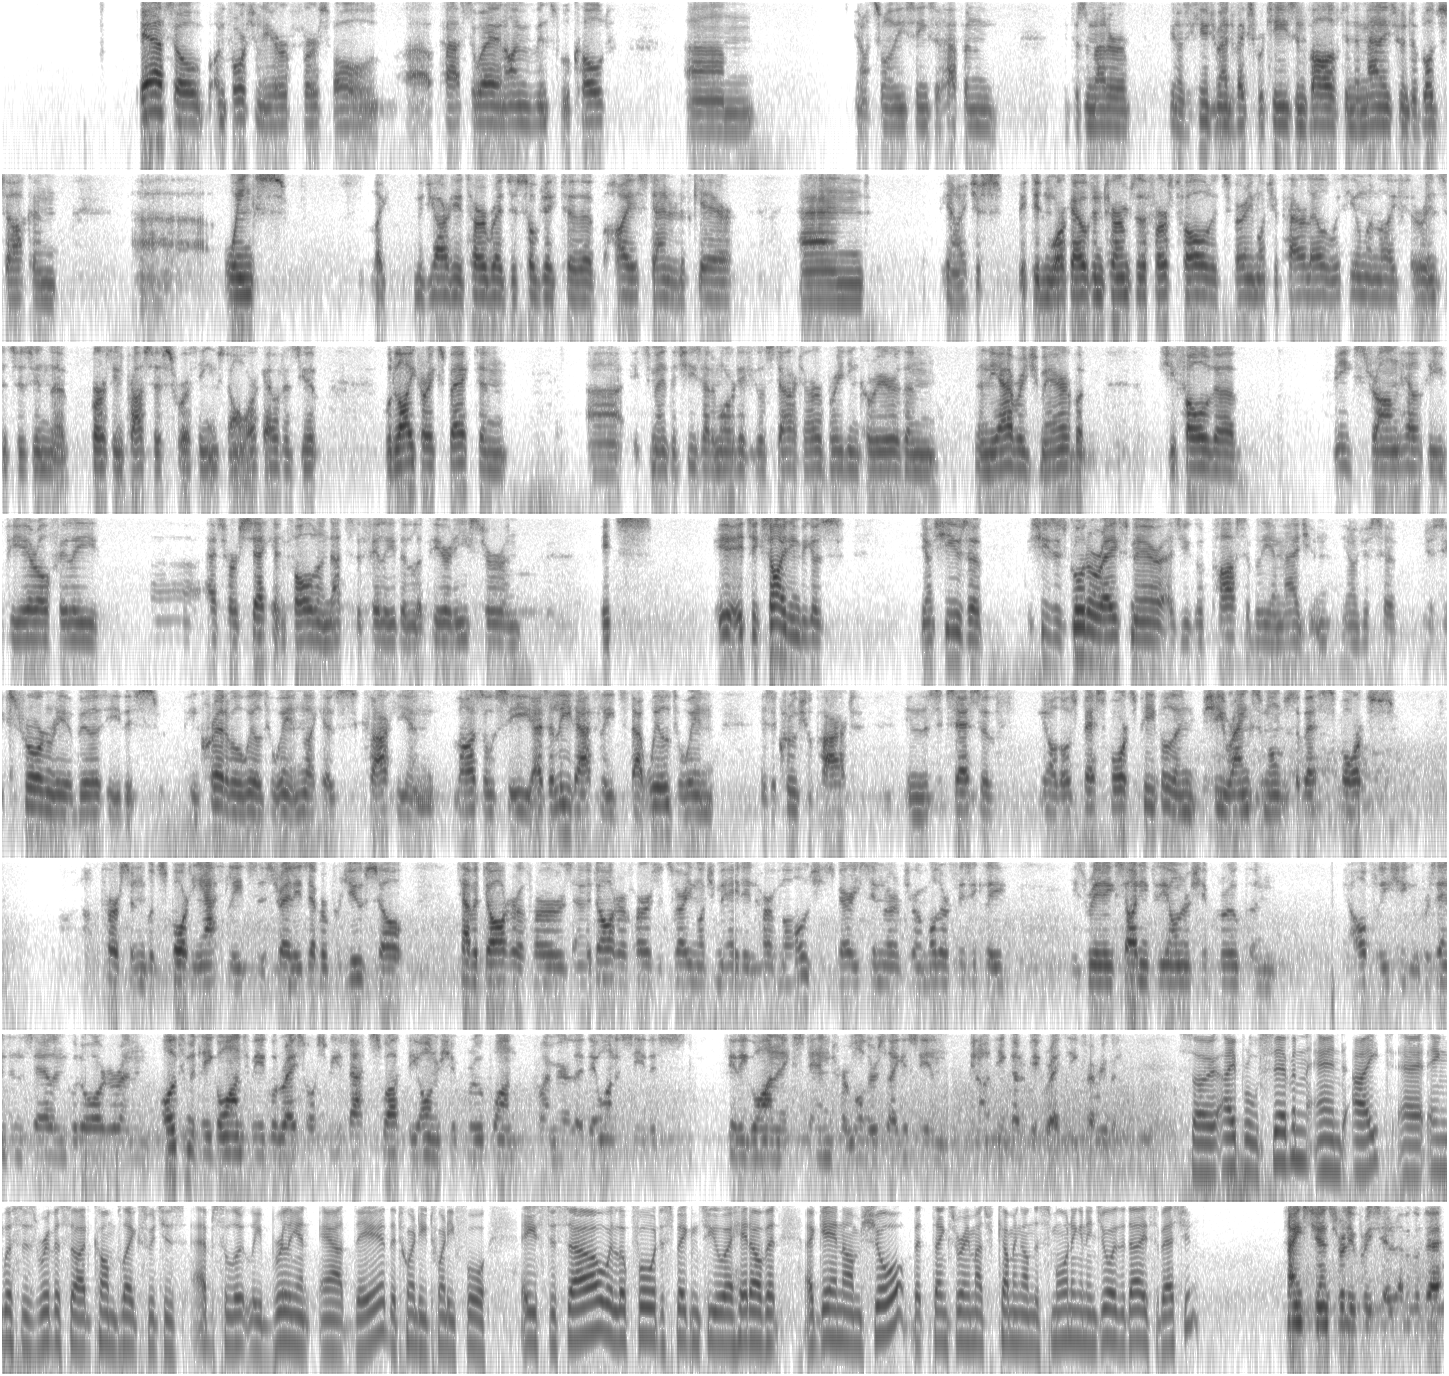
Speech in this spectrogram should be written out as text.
Yeah, so unfortunately her first foal uh, passed away and I'm invincible cold. Um, you know, it's one of these things that happen. It doesn't matter you know, there's a huge amount of expertise involved in the management of bloodstock and uh, Winx. Like majority of thoroughbreds is subject to the highest standard of care, and you know, it just it didn't work out in terms of the first fall. It's very much a parallel with human life. There are instances in the birthing process where things don't work out as you would like or expect, and uh, it's meant that she's had a more difficult start to her breeding career than than the average mare. But she foaled a big, strong, healthy Pierro filly uh, as her second foal, and that's the filly that'll appear at Easter. And it's it's exciting because you know she was a she's as good a race mare as you could possibly imagine. You know, just a just extraordinary ability, this incredible will to win. Like as Clarkey and Lazo see, as elite athletes, that will to win is a crucial part in the success of you know those best sports people, and she ranks amongst the best sports person but sporting athletes Australia's ever produced. So to have a daughter of hers and a daughter of hers it's very much made in her mold. She's very similar to her mother physically. Is really exciting for the ownership group and you know, hopefully she can present in the sale in good order and ultimately go on to be a good racehorse because that's what the ownership group want primarily. They want to see this filly go on and extend her mother's legacy and you know I think that would be a great thing for everybody. So April 7 and 8 at Inglis's Riverside Complex, which is absolutely brilliant out there, the 2024 Easter sale. We look forward to speaking to you ahead of it again, I'm sure. But thanks very much for coming on this morning and enjoy the day, Sebastian. Thanks, gents. Really appreciate it. Have a good day.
